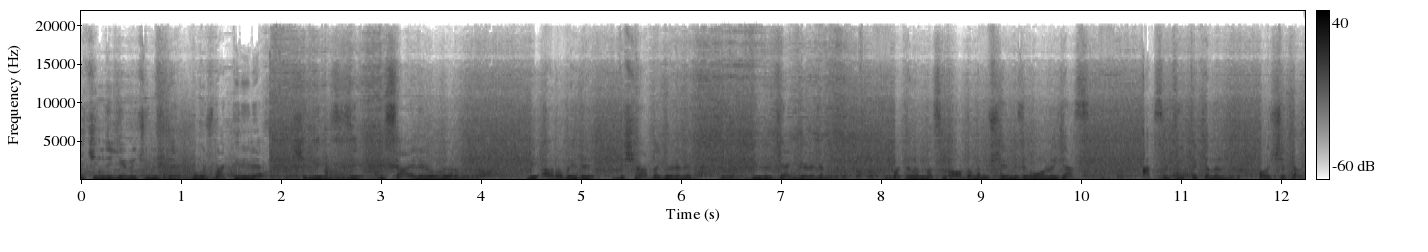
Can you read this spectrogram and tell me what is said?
İkinci gün üçümüzde buluşmak dileğiyle şimdi sizi bir sahile yolluyorum. Bir arabayı da dışarıda görelim. Yürürken görelim. Bakalım nasıl oradan da müşterimizi uğurlayacağız. Aksiyonlikte kalın. Hoşça kalın.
